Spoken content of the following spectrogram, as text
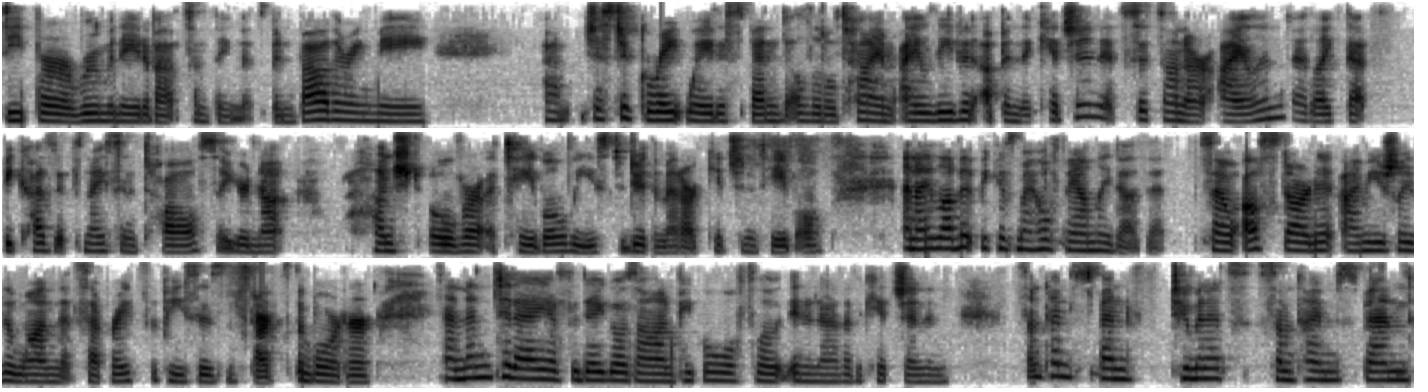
deeper, ruminate about something that's been bothering me. Um, just a great way to spend a little time. I leave it up in the kitchen. It sits on our island. I like that because it's nice and tall, so you're not hunched over a table. We used to do them at our kitchen table. And I love it because my whole family does it. So I'll start it. I'm usually the one that separates the pieces and starts the border. And then today, as the day goes on, people will float in and out of the kitchen and sometimes spend two minutes, sometimes spend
